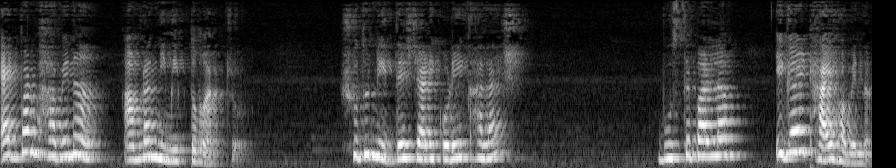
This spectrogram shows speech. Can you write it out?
একবার ভাবে না, আমরা নিমিত্ত মাত্র। শুধু নির্দেশ জারি করেই খালাস। বুঝতে পারলাম, এ গায়ে ঠাই হবে না।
